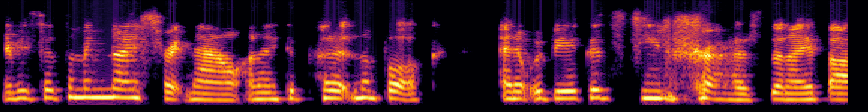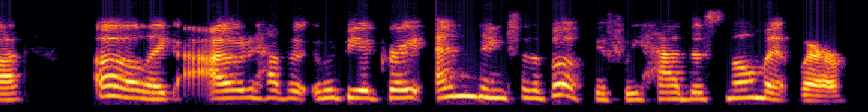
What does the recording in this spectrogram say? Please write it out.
if he said something nice right now, and I could put it in the book, and it would be a good scene for us. And I thought, oh, like I would have it would be a great ending to the book if we had this moment where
